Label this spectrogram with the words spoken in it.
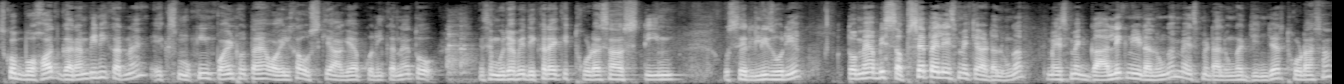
इसको बहुत गर्म भी नहीं करना है, एक स्मोकिंग पॉइंट होता है ऑयल का, उसके आगे आपको नहीं करना है। तो जैसे मुझे अभी दिख रहा है कि थोड़ा सा स्टीम उससे रिलीज़ हो रही है। तो मैं अभी सबसे पहले इसमें क्या डालूँगा? मैं इसमें गार्लिक नहीं डालूँगा, मैं इसमें डालूँगा जिंजर थोड़ा सा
